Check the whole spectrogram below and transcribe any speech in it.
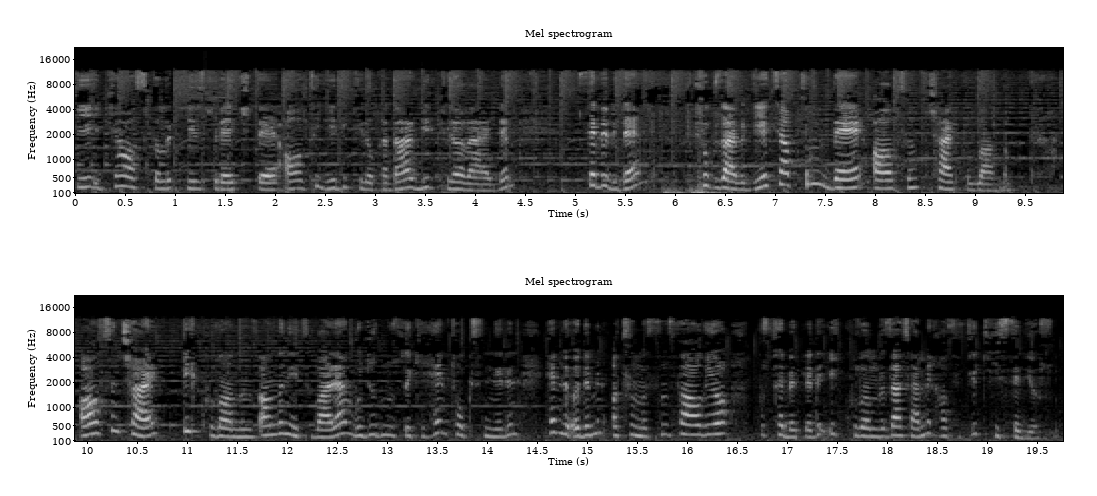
ki 2 haftalık bir süreçte 6-7 kilo kadar bir kilo verdim. Sebebi de çok güzel bir diyet yaptım ve altın çay kullandım. Altın çay ilk kullandığınız andan itibaren vücudunuzdaki hem toksinlerin hem de ödemin atılmasını sağlıyor. Bu sebeple de ilk kullanımda zaten bir hafiflik hissediyorsunuz.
